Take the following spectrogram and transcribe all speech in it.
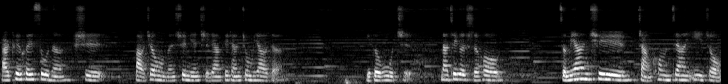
而褪黑素呢，是保证我们睡眠质量非常重要的一个物质。那这个时候，怎么样去掌控这样一种？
